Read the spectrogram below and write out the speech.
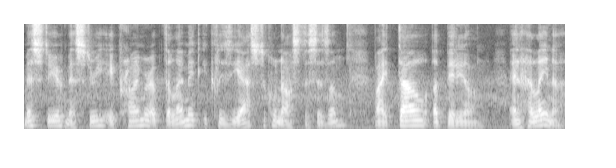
Mystery of Mystery, a primer of Thelemic ecclesiastical Gnosticism by Tau Apiryon and Helena,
